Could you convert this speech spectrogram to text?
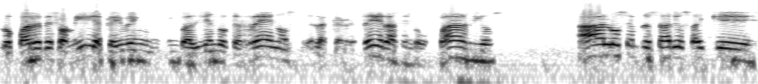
los padres de familia que viven invadiendo terrenos en las carreteras, en los barrios, a los empresarios hay que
